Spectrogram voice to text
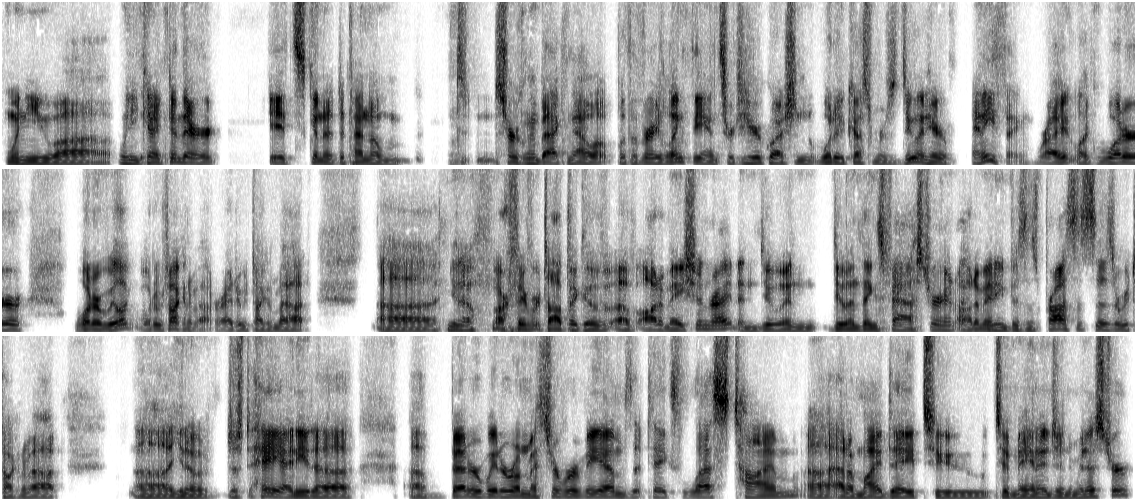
when you uh, when you connect in there, it's going to depend on circling back now with a very lengthy answer to your question what do customers do in here anything right like what are what are we what are we talking about right are we talking about uh, you know, our favorite topic of, of automation, right? And doing doing things faster and automating business processes. Are we talking about, uh, you know, just hey, I need a, a better way to run my server VMs that takes less time uh, out of my day to to manage and administer?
